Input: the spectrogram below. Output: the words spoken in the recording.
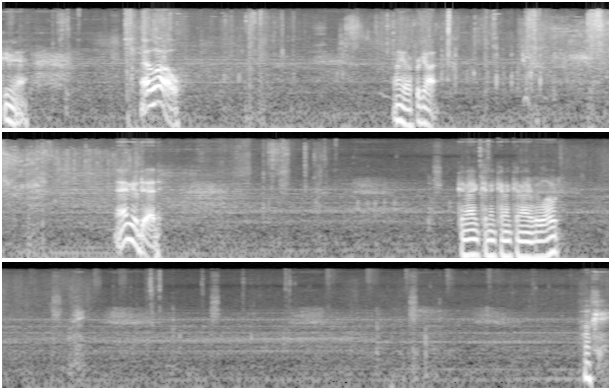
Give me that. Hello. Oh yeah, I forgot. And you're dead. Can I, can I, can I, can I reload? Okay.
